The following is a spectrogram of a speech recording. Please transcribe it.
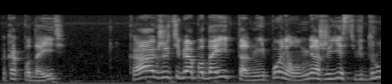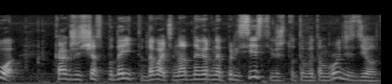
А как подоить? Как же тебя подоить-то? Не понял, у меня же есть ведро. Как же сейчас подоить-то? Давайте, надо, наверное, присесть или что-то в этом роде сделать.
